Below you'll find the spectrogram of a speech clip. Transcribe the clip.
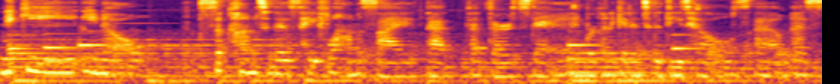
Nikki, you know, succumbed to this hateful homicide that, that Thursday. And we're going to get into the details um, as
